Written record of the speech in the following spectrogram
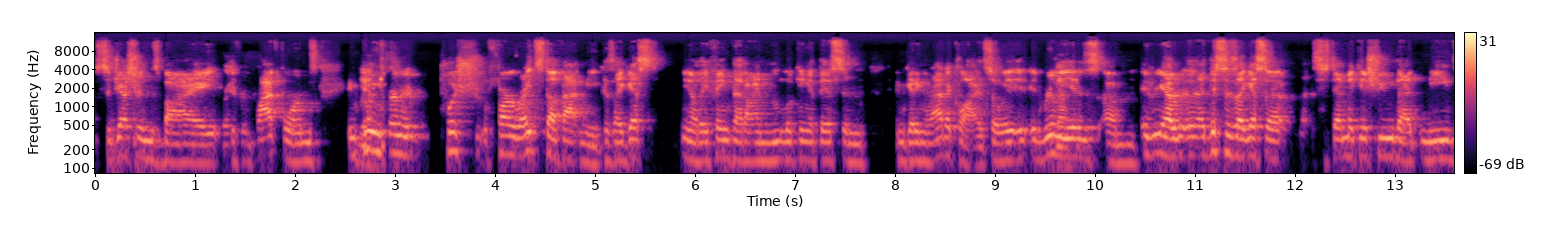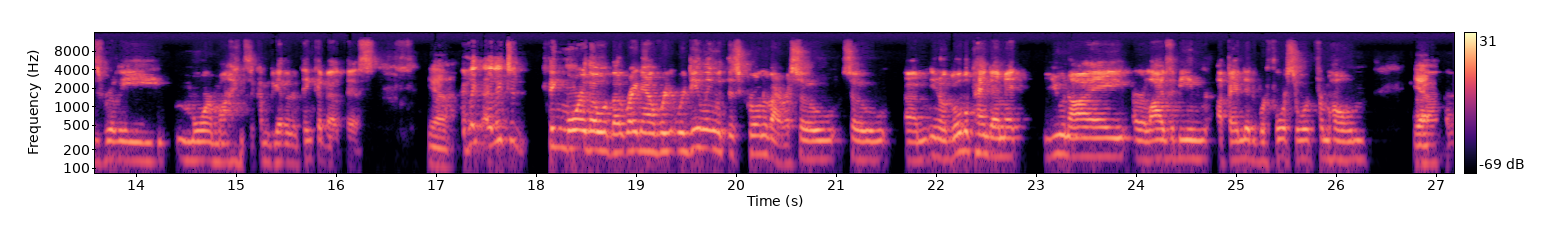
suggestions by different platforms, including yeah. trying to push far right stuff at me because I guess you know they think that I'm looking at this and and getting radicalized. So it, it really yeah. is. Um, it, yeah, uh, this is I guess a systemic issue that needs really more minds to come together and think about this. Yeah, I'd like I'd like to think more though about right now. We're we're dealing with this coronavirus. So so um, you know, global pandemic. You and I, our lives have been upended. We're forced to work from home yeah. Uh,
